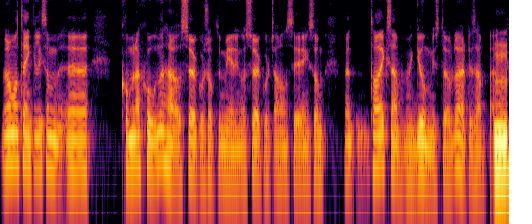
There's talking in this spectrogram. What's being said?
Men om man tänker liksom eh, kombinationen här av sökordsoptimering och sökordsannonsering som, men, ta exempel med gummistövlar här till exempel. Mm.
